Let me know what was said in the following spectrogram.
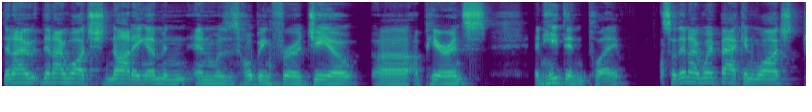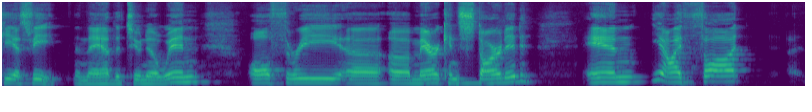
Then I then I watched Nottingham and and was hoping for a Gio uh, appearance, and he didn't play. So then I went back and watched PSV, and they had the two 0 win all three uh, Americans started, and you know I thought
